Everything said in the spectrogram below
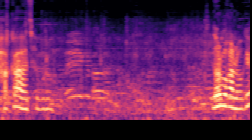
ফাঁকা আছে পুরো। ধরবো কেন ওকে?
